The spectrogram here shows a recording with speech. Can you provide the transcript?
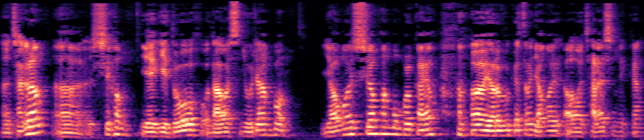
어, 자 그럼 어, 시험 얘기도 나왔으니 우리 한번 영어 시험 한번 볼까요? 여러분께서는 영어 어, 잘하십니까?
